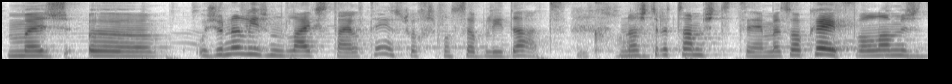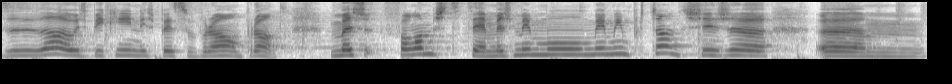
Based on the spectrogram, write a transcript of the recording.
mas uh, o jornalismo de lifestyle tem a sua responsabilidade. Claro. Nós tratamos de temas, ok, falamos de ah, os biquínis para esse verão, pronto, mas falamos de temas mesmo, mesmo importantes, seja um, uh,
